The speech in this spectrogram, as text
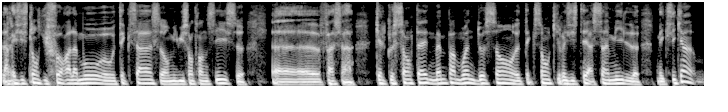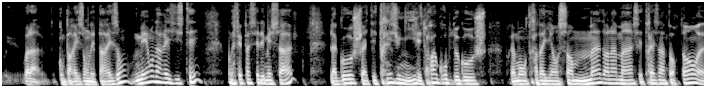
la résistance du Fort Alamo au Texas en 1836 euh, face à quelques centaines, même pas moins de 200 euh, Texans qui résistaient à 5000 Mexicains. Voilà, comparaison n'est pas raison, mais on a résisté, on a fait passer les messages. La gauche a été très unie, les trois groupes de gauche vraiment ont travaillé ensemble, main dans la main, c'est très important. Euh,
